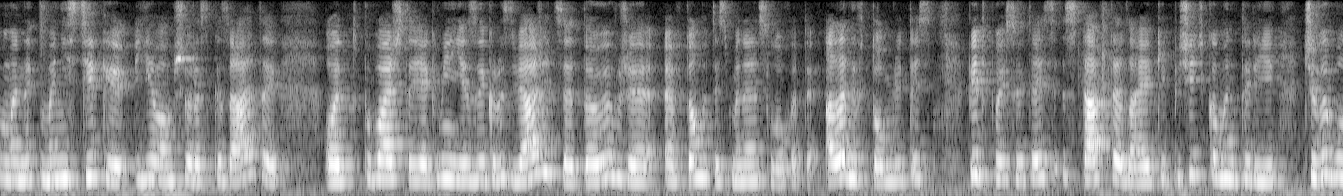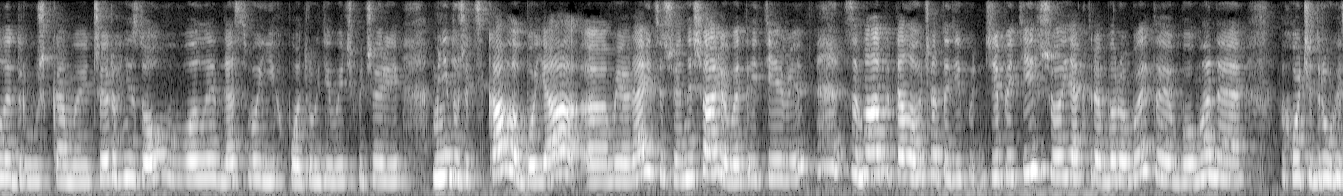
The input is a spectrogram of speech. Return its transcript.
мені, мені стільки є вам що розказати. От побачите, як мій язик розв'яжеться, то ви вже втомитесь мене слухати. Але не втомлюйтесь, підписуйтесь, ставте лайки, пишіть коментарі, чи ви були дружками, чи організовували для своїх подруг дівич вечорі. Мені дуже цікаво, бо я е, виявляється, що я не шарю в цій темі. Сама питала у чата GPT, що як треба робити, бо в мене хоч і другий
